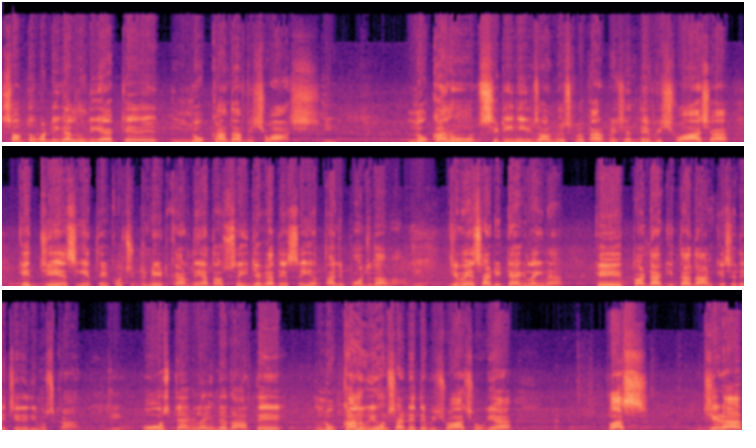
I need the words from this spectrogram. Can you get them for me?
ਸਭ ਤੋਂ ਵੱਡੀ ਗੱਲ ਹੁੰਦੀ ਆ ਕਿ ਲੋਕਾਂ ਦਾ ਵਿਸ਼ਵਾਸ ਜੀ। ਲੋਕਾਂ ਨੂੰ ਸਿਟੀ ਨੀਡਸ ਔਰ ਮਿਊਨਿਸਪਲ ਕਾਰਪੋਰੇਸ਼ਨ ਤੇ ਵਿਸ਼ਵਾਸ ਆ ਕਿ ਜੇ ਅਸੀਂ ਇੱਥੇ ਕੁਝ ਡੋਨੇਟ ਕਰਦੇ ਆ ਤਾਂ ਉਹ ਸਹੀ ਜਗ੍ਹਾ ਤੇ ਸਹੀ ਹੱਥਾਂ 'ਚ ਪਹੁੰਚਦਾ ਵਾ। ਜਿਵੇਂ ਸਾਡੀ ਟੈਗਲਾਈਨ ਆ ਕਿ ਤੁਹਾਡਾ ਕੀਤਾ ਦਾਨ ਕਿਸੇ ਦੇ ਚਿਹਰੇ ਦੀ ਮੁਸਕਾਨ। ਉਸ ਟੈਗਲਾਈਨ ਦੇ ਆਧਾਰ ਤੇ ਲੋਕਾਂ ਨੂੰ ਵੀ ਹੁਣ ਸਾਡੇ ਤੇ ਵਿਸ਼ਵਾਸ ਹੋ ਗਿਆ। ਪਲੱਸ ਜਿਹੜਾ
